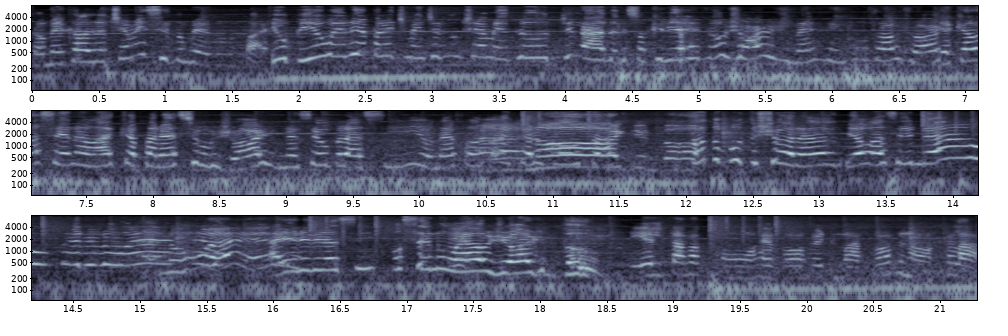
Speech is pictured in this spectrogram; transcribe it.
Então meio que ela já tinha vencido o medo do pai. E o Bill, ele aparentemente ele não tinha medo de nada, ele só queria rever o Jorge, né? Reencontrar o Jorge. E aquela cena lá que aparece o Jorge, né? Sem o bracinho, né? Falando, ah, quero voltar. que dó. Todo mundo chorando. E eu assim, não, ele não é. Não é ele. Aí ele vira assim, você não é o Jorge, bum. E ele tava com o revólver de matar revólver, não, aquela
